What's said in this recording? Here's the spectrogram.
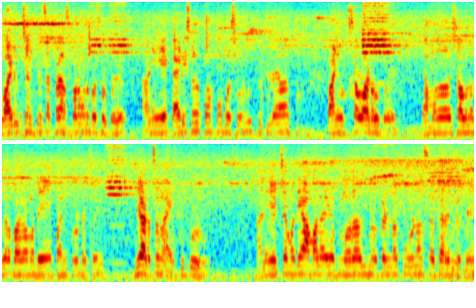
वाढीव क्षमतेचा ट्रान्सफॉर्मर बसवतोय. आणि एक ॲडिशनल पंप बसवून तिथल्या पाणी उपसा वाढवतोय. त्यामुळं शाहूनगर भागामध्ये पाणी पुरवठ्याची जी अडचण आहे ती दूर होईल. आणि याच्यामध्ये आम्हाला एक मोहरावीकडनं पूर्ण सहकार्य मिळतंय.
